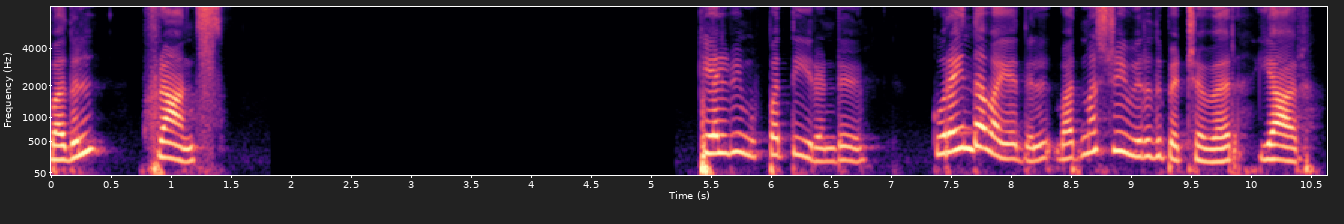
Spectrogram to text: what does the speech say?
பதில் பிரான்ஸ். கேள்வி முப்பத்தி இரண்டு குறைந்த வயதில் பத்மஸ்ரீ விருது பெற்றவர் யார்?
